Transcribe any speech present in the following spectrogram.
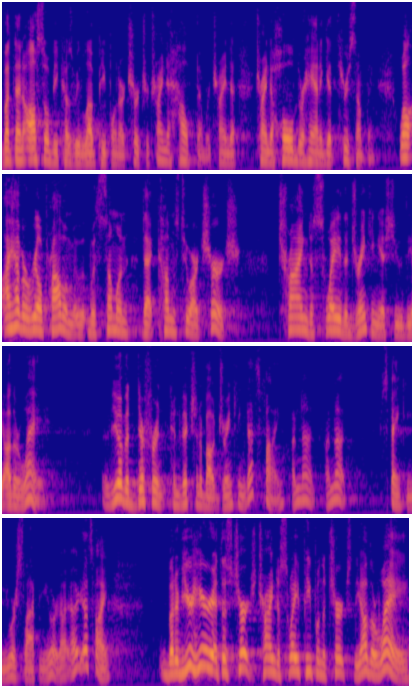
But then also because we love people in our church, we're trying to help them. We're trying to, trying to hold their hand and get through something. Well, I have a real problem with someone that comes to our church trying to sway the drinking issue the other way. If you have a different conviction about drinking, that's fine. I'm not, I'm not spanking you or slapping you, or not, that's fine. But if you're here at this church trying to sway people in the church the other way,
